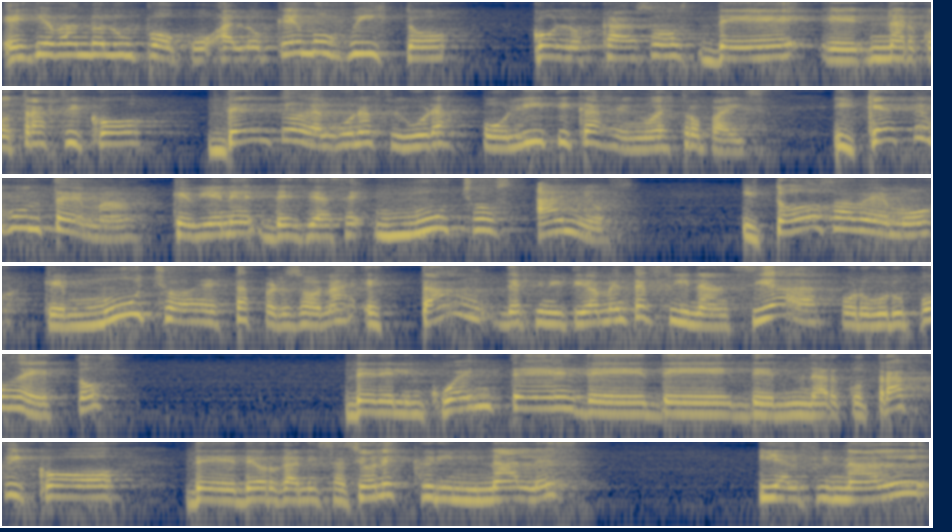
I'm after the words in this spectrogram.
es llevándolo un poco a lo que hemos visto con los casos de eh, narcotráfico dentro de algunas figuras políticas en nuestro país. Y que este es un tema que viene desde hace muchos años. Y todos sabemos que muchas de estas personas están definitivamente financiadas por grupos de estos, de delincuentes, de, de- de narcotráfico, de, organizaciones criminales. Y al final,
